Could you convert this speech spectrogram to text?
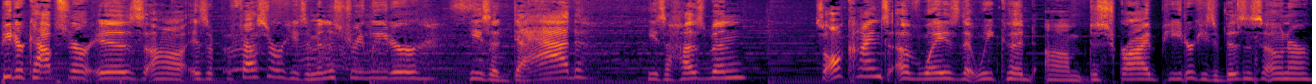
Peter Kapsner is uh, is a professor. He's a ministry leader. He's a dad. He's a husband. So all kinds of ways that we could um, describe Peter. He's a business owner.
